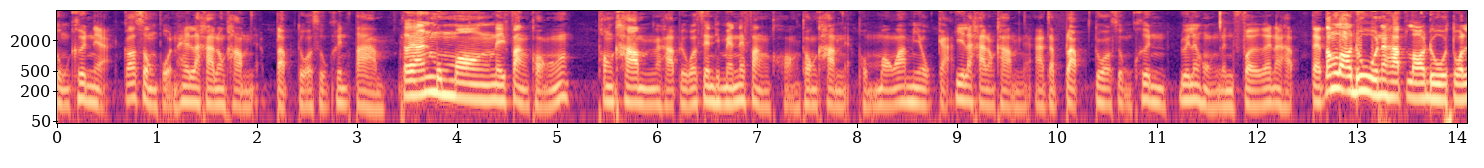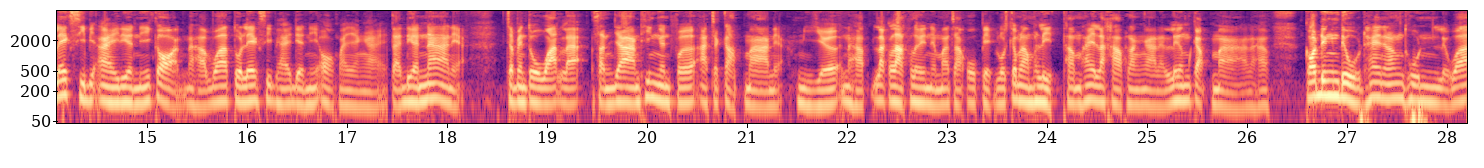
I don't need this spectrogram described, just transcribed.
สูงขึ้นเนี่ย ก็ส่งผลให้ราคาทองคำเนี่ยปรับตัวสูงขึ้นตามดังนั้นมุมมองในฝั่งของ ทองคำนะครับหรือว่าเซนติเมนต์ในฝั่งของทองคำเนี่ยผมมองว่ามีโอกาสที่ราคาทองคำเนี่ยอาจจะปรับตัวสูงขึ้นด้วยเรื่องของเงินเฟ้อนะครับแต่ต้องรอดูนะครับรอดูตัวเลข CPI เดือนนี้ก่อนนะครับว่าตัวเลข CPI เดือนนี้ออกมายังไง แต่เดือนหน้าเนี่ยจะเป็นตัววัดและสัญญาณที่เงินเฟ้ออาจจะกลับมาเนี่ยมีเยอะนะครับ หลักๆเลยเนี่ยมาจากโอเปกลดกำลังผลิตทำให้ราคาพลังงานเนี่ยเริ่มกลับมานะครับก็ดึงดูดให้นักลงทุนหรือว่า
